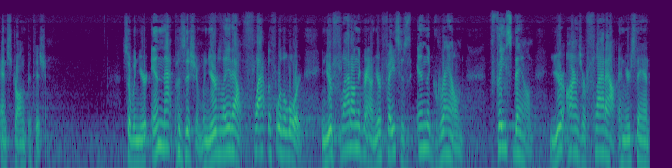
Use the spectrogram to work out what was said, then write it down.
and strong petition. So when you're in that position, when you're laid out flat before the Lord, and you're flat on the ground, your face is in the ground, face down, your arms are flat out, and you're saying,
